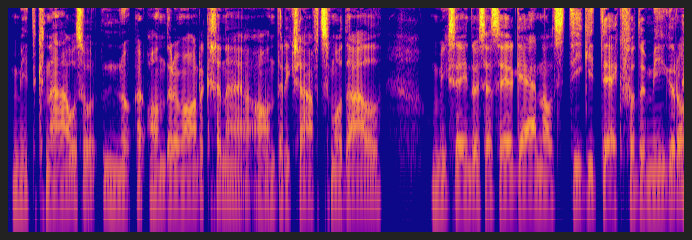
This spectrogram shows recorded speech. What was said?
mit genau so anderen Marken, anderen Geschäftsmodellen. Und wir sehen uns ja sehr gerne als Digitech von der Migro.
